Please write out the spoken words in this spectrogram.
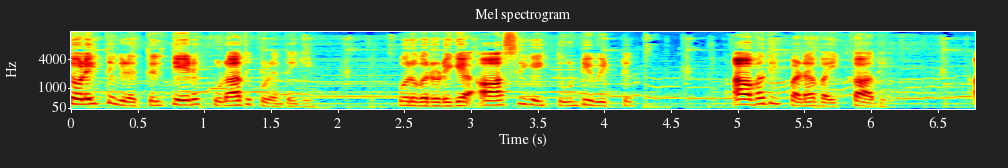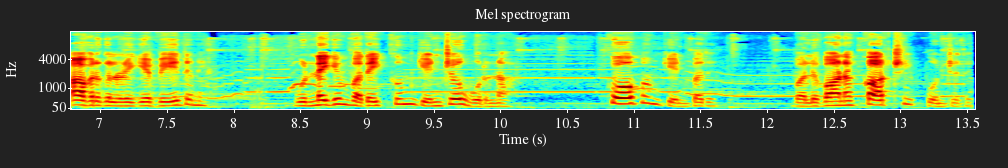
தொலைத்த இடத்தில் தேடக்கூடாது குழந்தையே. ஒருவருடைய ஆசையை தூண்டிவிட்டு அவதிப்பட வைக்காதே. அவர்களுடைய வேதனை உன்னையும் வதைக்கும் என்றோ ஒரு நாள். கோபம் என்பது வலுவான காற்றைப் போன்றது.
